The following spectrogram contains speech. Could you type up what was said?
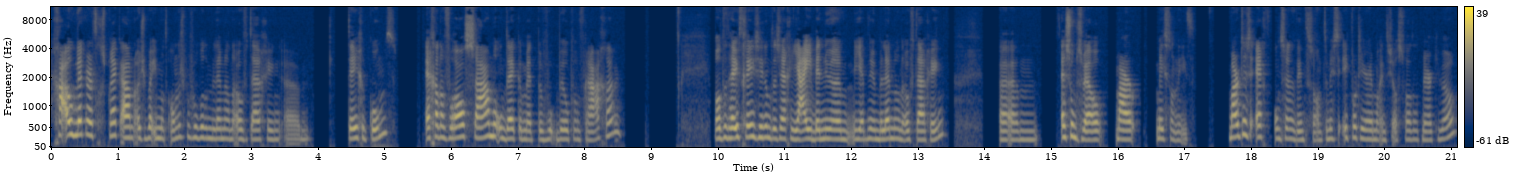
ga ook lekker het gesprek aan als je bij iemand anders bijvoorbeeld een belemmerende overtuiging ehm, tegenkomt. En ga dan vooral samen ontdekken met behulp van vragen. Want het heeft geen zin om te zeggen: ja, je, bent nu een, je hebt nu een belemmerende overtuiging. Ehm, en soms wel, maar meestal niet. Maar het is echt ontzettend interessant. Tenminste, ik word hier helemaal enthousiast van, dat merk je wel.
